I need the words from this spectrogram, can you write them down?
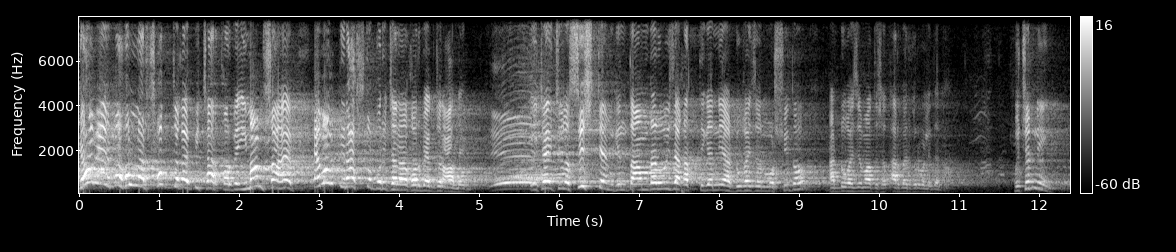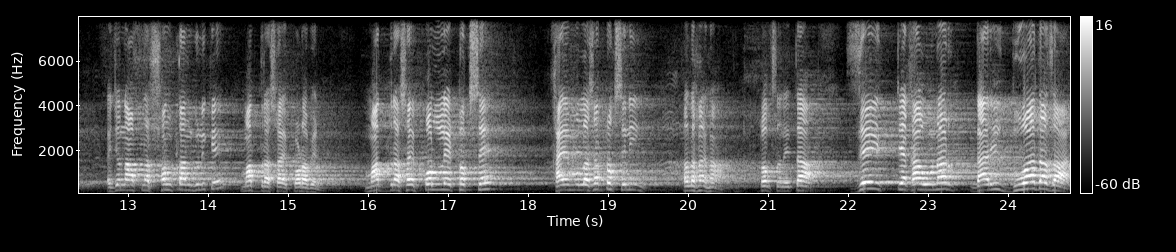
গ্রামের মহল্লার সব জায়গায় বিচার করবে ইমাম সাহেব, এমনকি রাষ্ট্র পরিচালনা করবে একজন আলেম। এটাই ছিল সিস্টেম কিন্তু আমরা ওই জায়গার থেকে নিয়ে আর ডুবাইজন মসজিদ আর ডুবাইজে মাদ্রাসা আর বাইর করে বলে দেন বুঝছেন নি? এই জন্য আপনার সন্তানগুলিকে মাদ্রাসায় পড়াবেন। মাদ্রাসায় পড়লে টকসে খায়মুল্লা সব টকসে নি? কথা হয় না টকসে নেই তা যেই টেকা ওনার গাড়ির দুয়াদা যায়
